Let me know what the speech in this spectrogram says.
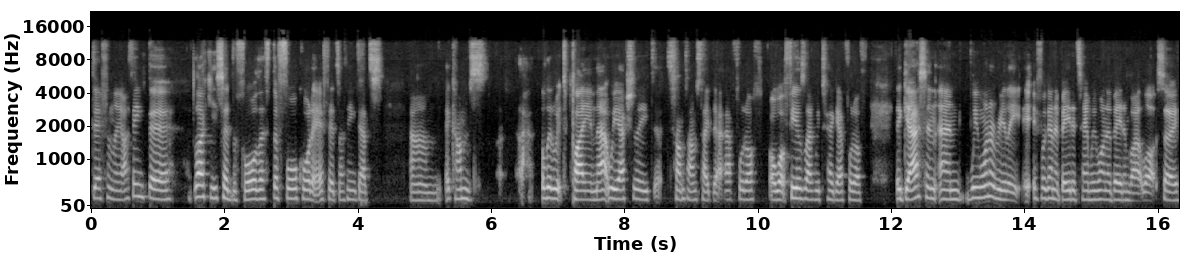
definitely. I think the like you said before, the, the four quarter efforts, I think that's um, it comes a little bit to play in that we actually sometimes take that, our foot off, or what feels like we take our foot off the gas, and and we want to really, if we're going to beat a team, we want to beat them by a lot. So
